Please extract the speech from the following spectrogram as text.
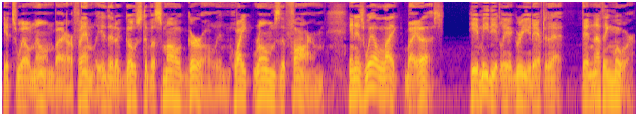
It's well known by our family that a ghost of a small girl in white roams the farm and is well liked by us. He immediately agreed after that, then nothing more.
